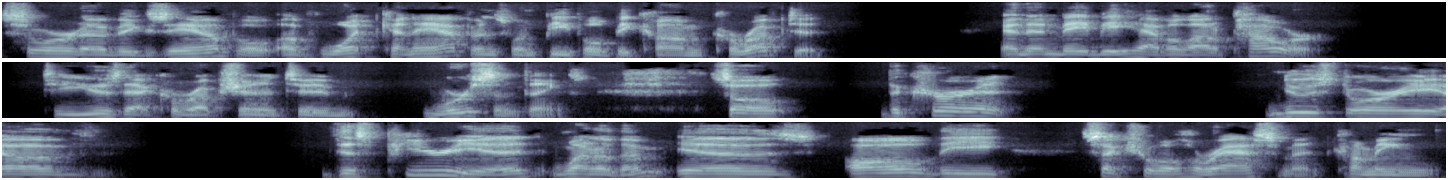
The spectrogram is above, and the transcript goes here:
sort of example of what can happen when people become corrupted and then maybe have a lot of power to use that corruption to worsen things. So the current news story of this period, one of them is all the sexual harassment coming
